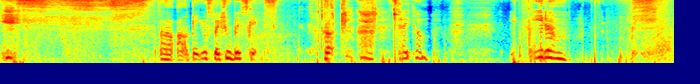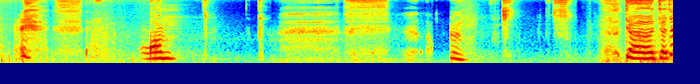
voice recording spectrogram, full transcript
Yes. Uh, I'll get your special biscuits. Uh, take them. Eat them. Um. Da da da!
